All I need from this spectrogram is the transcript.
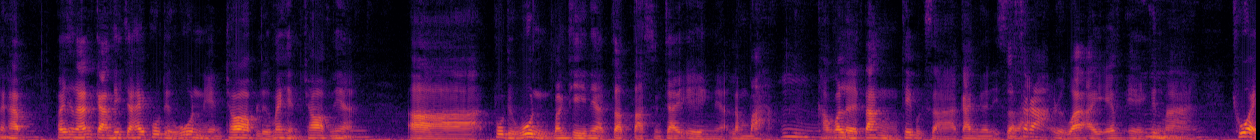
นะครับเพราะฉะนั้นการที่จะให้ผู้ถือหุ้นเห็นชอบหรือไม่เห็นชอบเนี่ยอ่าผู้ถือหุ้นบางทีเนี่ยจะตัดสินใจเองเนี่ยลำบากอืมเขาก็เลยตั้งที่ปรึกษาการเงินอิสอิสระระ หรือว่า IFA ขึ้นมาอืมช่วย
